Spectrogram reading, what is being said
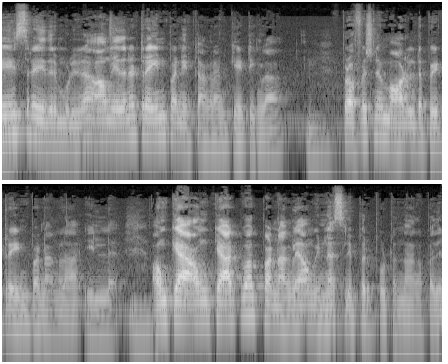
பேசுற இது முடியல அவங்க எதனா ட்ரெயின் பண்ணியிருக்காங்களான்னு கேட்டிங்களா? ப்ரொஃபஷனல் மாடல்கிட்ட போய் ட்ரெயின் பண்ணாங்களா? இல்லை. அவங்க கே அவங்க கேட் வாக் பண்ணாங்களே அவங்க என்ன ஸ்லிப்பர் போட்டிருந்தாங்க அப்போ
